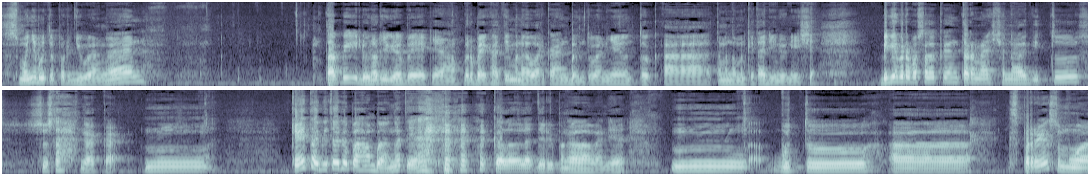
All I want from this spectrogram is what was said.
Semuanya butuh perjuangan. Tapi donor juga banyak yang berbaik hati menawarkan bantuannya untuk uh, teman-teman kita di Indonesia. Bikin proposal ke internasional gitu susah nggak kak? Hmm, kayak Tabita udah paham banget ya kalau lihat dari pengalaman ya hmm, butuh uh, sebenarnya semua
